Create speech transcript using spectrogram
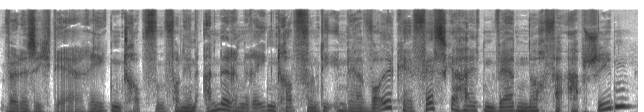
würde sich der Regentropfen von den anderen Regentropfen, die in der Wolke festgehalten werden, noch verabschieden?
